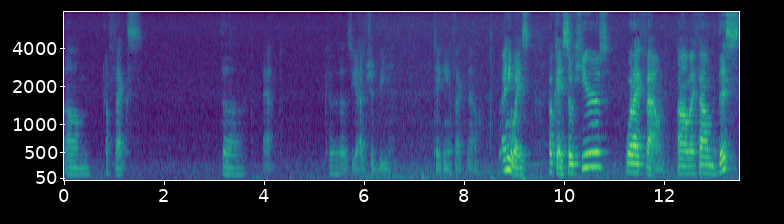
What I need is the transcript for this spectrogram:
um, affects the app. Because, yeah, it should be taking effect now. Anyways, okay, so here's what I found. Um, I found this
